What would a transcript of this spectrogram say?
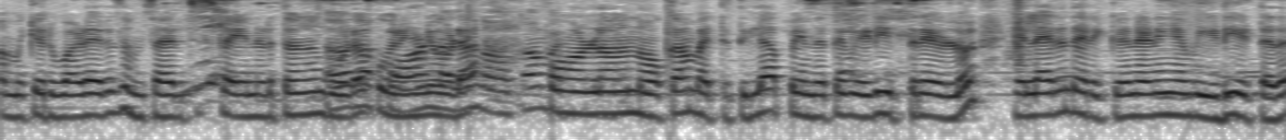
അമ്മയ്ക്ക് ഒരുപാട് നേരം സംസാരിച്ച് സ്ട്രെയിൻ എടുത്തൊന്നും കൂടെ കുഞ്ഞൂടെ ഫോണിലൊന്നും നോക്കാൻ പറ്റത്തില്ല. അപ്പോൾ ഇന്നത്തെ വീഡിയോ ഇത്രയേ ഉള്ളൂ. എല്ലാരും തിരക്കുവാനാണ് ഞാൻ വീഡിയോ ഇട്ടത്.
